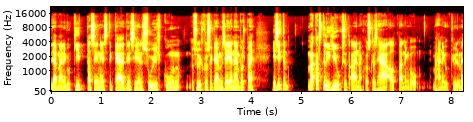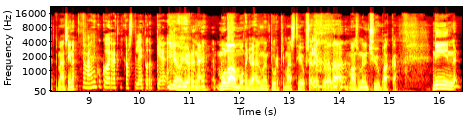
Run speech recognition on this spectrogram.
mitä mä niin kuin kittasin ja sitten käytin siihen suihkuun, suihkussa käymiseen ja näin poispäin. Ja sitten mä kastelin hiukset aina, koska sehän auttaa niin kuin, vähän niin kuin kylmettymään siinä. Ja vähän niin kuin koiratkin kastelee turkkia. Joo, juuri näin. Mulla on muutenkin vähän semmoinen turkkimaiset hiukset, että tuota, mä oon semmoinen Chewbacca. Niin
